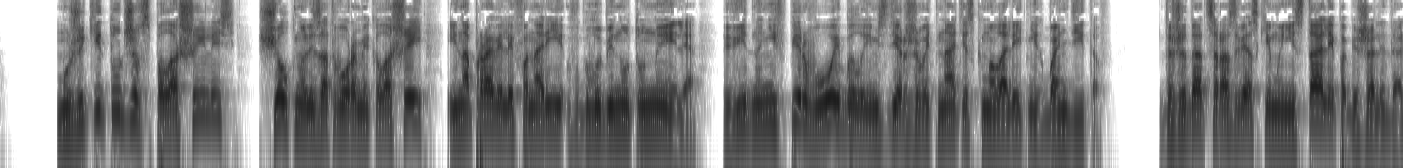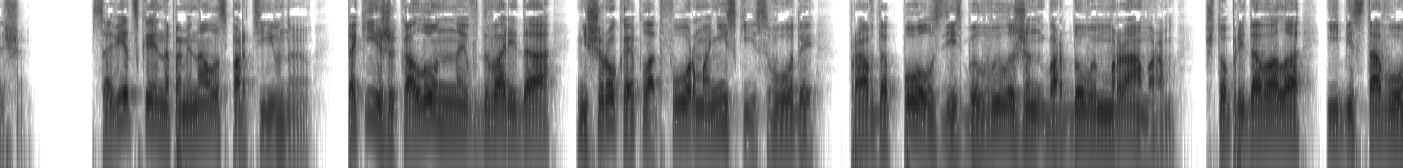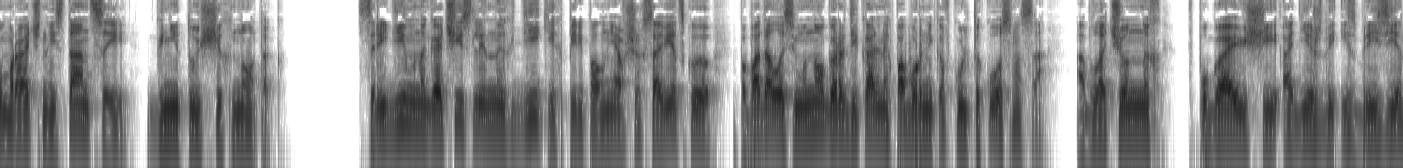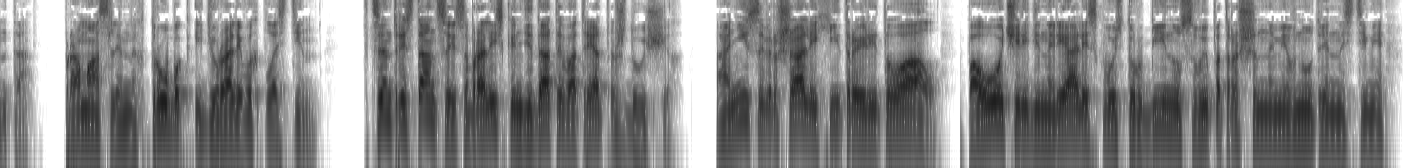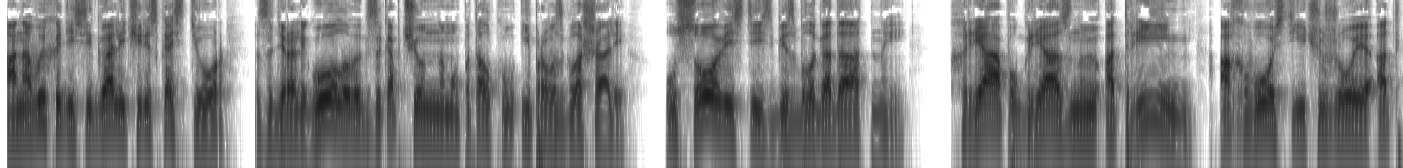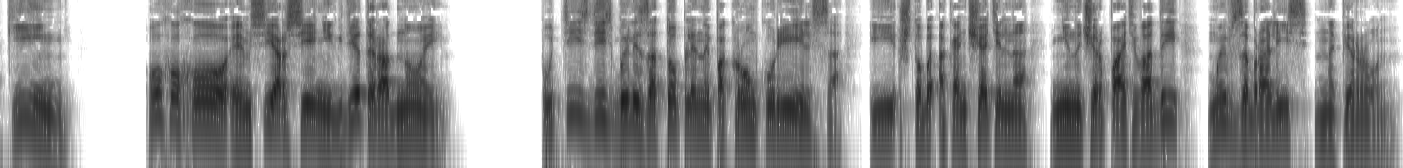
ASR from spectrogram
Мужики тут же всполошились, щелкнули затворами калашей и направили фонари в глубину туннеля. Видно, не впервой было им сдерживать натиск малолетних бандитов. Дожидаться развязки мы не стали, побежали дальше. Советская напоминала спортивную. Такие же колонны в два ряда, неширокая платформа, низкие своды – Правда, пол здесь был выложен бордовым мрамором, что придавало и без того мрачной станции гнетущих ноток. Среди многочисленных диких, переполнявших советскую, попадалось много радикальных поборников культа космоса, облаченных в пугающие одежды из брезента, промасленных трубок и дюралевых пластин. В центре станции собрались кандидаты в отряд ждущих. Они совершали хитрый ритуал – по очереди ныряли сквозь турбину с выпотрошенными внутренностями, а на выходе сигали через костер, задирали головы к закопченному потолку и провозглашали «Усовестись, безблагодатный! Хряпу грязную отринь, а хвостье чужое откинь!» «Ох-охо, МС Арсений, где ты, родной?» Пути здесь были затоплены по кромку рельса — и, чтобы окончательно не начерпать воды, мы взобрались на перрон.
